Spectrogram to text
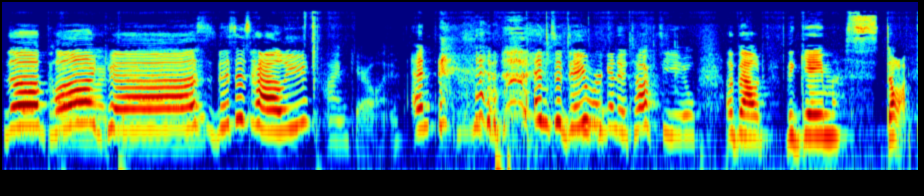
the podcast. This is Hallie, I'm Caroline. and and today we're going to talk to you about the game Stop.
